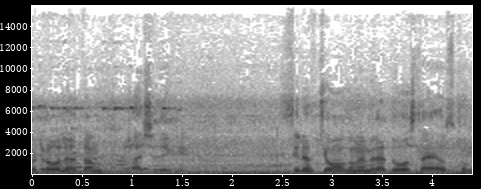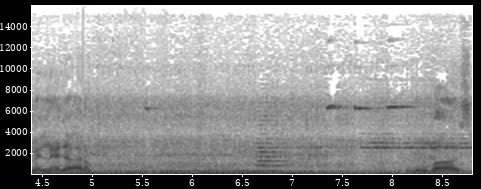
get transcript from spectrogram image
पेट्रोल खत्म रश देखें सिर्फ चौंक में मेरा दोस्त आया उसको मिलने जा रहा हूँ गुलबाज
